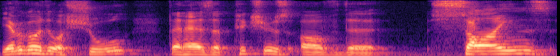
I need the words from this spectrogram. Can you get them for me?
you ever go to a shul that has a pictures of the signs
